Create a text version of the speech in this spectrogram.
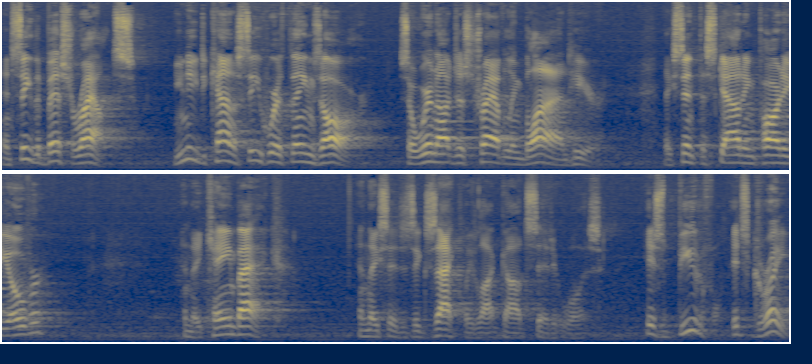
and see the best routes. You need to kind of see where things are. So we're not just traveling blind here. They sent the scouting party over and they came back and they said it's exactly like God said it was. It's beautiful. It's great.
